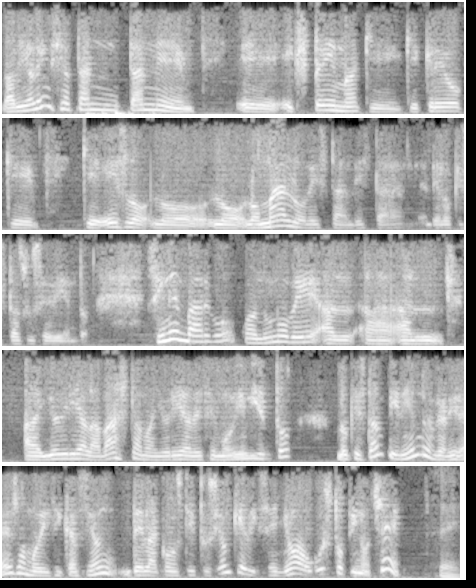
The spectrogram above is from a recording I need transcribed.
la violencia tan tan eh, extrema que, que creo que que es lo, lo, lo, malo de esta, de esta, de lo que está sucediendo. Sin embargo, cuando uno ve al, al a, yo diría la vasta mayoría de ese movimiento, lo que están pidiendo en realidad es la modificación de la constitución que diseñó Augusto Pinochet. Sí.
